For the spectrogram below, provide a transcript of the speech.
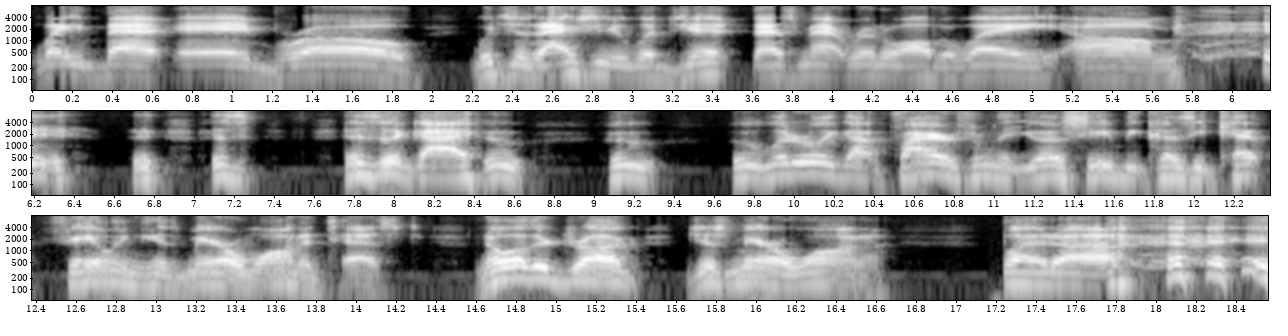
laid back, hey, bro, which is actually legit. That's Matt Riddle all the way. Um, this, this is a guy who who who literally got fired from the UFC because he kept failing his marijuana test. No other drug, just marijuana. But uh,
